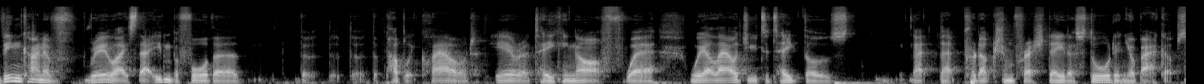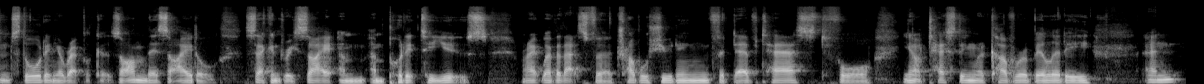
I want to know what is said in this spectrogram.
Veeam kind of realized that even before the the, the, the public cloud era taking off, where we allowed you to take those that that production fresh data stored in your backups and stored in your replicas on this idle secondary site and, and put it to use right? Whether that's for troubleshooting for dev test for you know testing recoverability. And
